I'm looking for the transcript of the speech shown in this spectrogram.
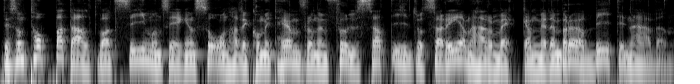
Det som toppat allt var att Simons egen son hade kommit hem från en fullsatt idrottsarena häromveckan med en brödbit i näven.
